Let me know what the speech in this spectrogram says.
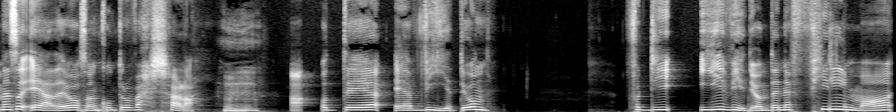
Men så er det jo også en kontrovers her, da. Mm. Ja, og det er videoen. Fordi i videoen Den er filma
